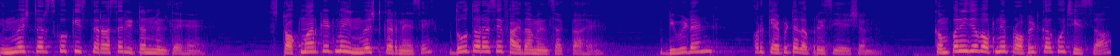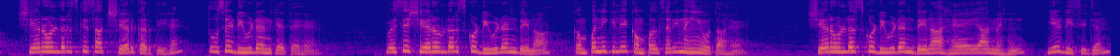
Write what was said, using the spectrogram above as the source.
इन्वेस्टर्स को किस तरह से रिटर्न मिलते हैं। स्टॉक मार्केट में इन्वेस्ट करने से दो तरह से फ़ायदा मिल सकता है। डिविडेंड और कैपिटल अप्रिसिएशन कंपनी जब अपने प्रॉफिट का कुछ हिस्सा शेयर होल्डर्स के साथ शेयर करती है तो उसे डिविडेंड कहते हैं। वैसे शेयर होल्डर्स को डिविडेंड देना कंपनी के लिए कंपलसरी नहीं होता है। शेयर होल्डर्स को डिविडेंड देना है या नहीं, ये डिसीज़न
